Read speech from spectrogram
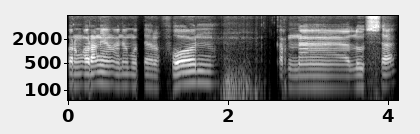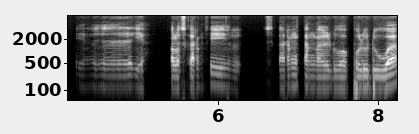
orang-orang yang anak mau telepon karena lusa ya, ya kalau sekarang sih sekarang tanggal 22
